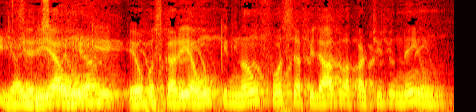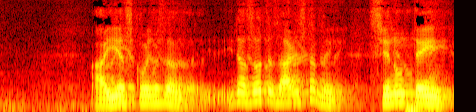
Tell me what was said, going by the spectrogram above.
E Seria buscaria... um que eu buscaria um que não fosse afiliado a partido nenhum. Aí as coisas andam. E nas outras áreas também. Se não tem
